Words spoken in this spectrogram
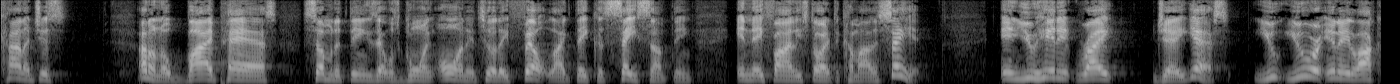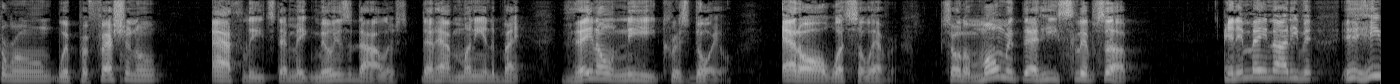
kind of just, I don't know, bypass some of the things that was going on until they felt like they could say something and they finally started to come out and say it. And you hit it right, Jay. Yes, you you are in a locker room with professional athletes that make millions of dollars that have money in the bank. They don't need Chris Doyle at all whatsoever. So the moment that he slips up, and it may not even he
